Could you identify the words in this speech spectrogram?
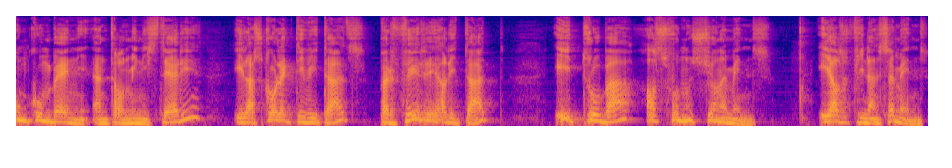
un conveni entre el Ministeri i les col·lectivitats per fer realitat i trobar els funcionaments i els finançaments,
